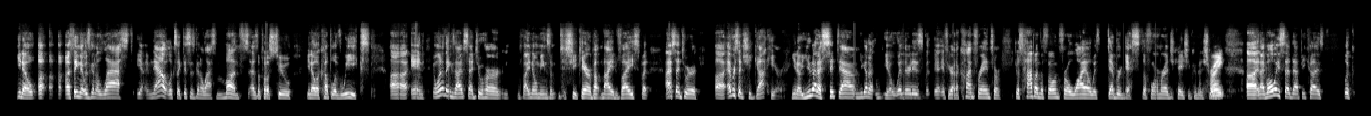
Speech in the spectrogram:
you know a, a, a thing that was going to last yeah now it looks like this is going to last months as opposed to you know a couple of weeks uh, and one of the things I've said to her, by no means does she care about my advice, but I've said to her uh, ever since she got here, you know, you got to sit down, you got to, you know, whether it is if you're at a conference or just hop on the phone for a while with Deborah Gist, the former education commissioner. Right. Uh, and I've always said that because look,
